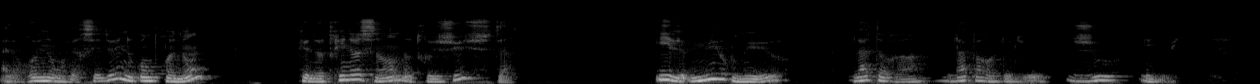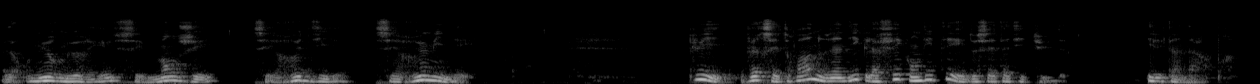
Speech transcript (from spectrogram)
Alors revenons au verset 2, nous comprenons que notre innocent, notre juste, il murmure la Torah, la parole de Dieu, jour et nuit. Alors murmurer, c'est manger, c'est redire, c'est ruminer. Puis, verset 3 nous indique la fécondité de cette attitude. Il est un arbre.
